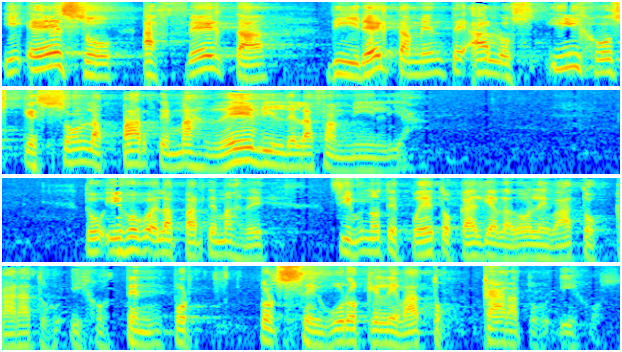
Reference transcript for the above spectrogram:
Y eso afecta directamente a los hijos que son la parte más débil de la familia. Tu hijo es la parte más débil. Si no te puede tocar el diablador, le va a tocar a tus hijos. Ten por, por seguro que le va a tocar a tus hijos.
